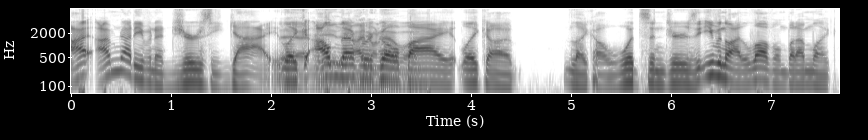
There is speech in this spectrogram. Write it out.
I, I'm not even a jersey guy. like I'll. Never go buy like a, like a Woodson jersey, even though I love them. But I'm like,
